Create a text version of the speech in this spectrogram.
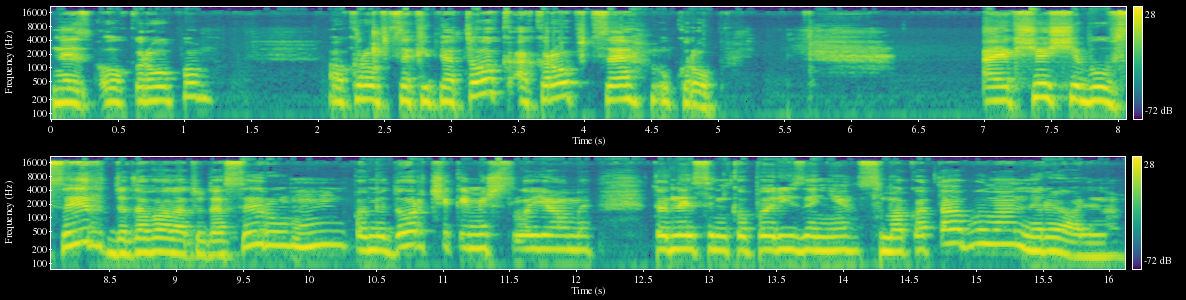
не з окропом. Окроп це кип'яток, а кроп це укроп. А якщо ще був сир, додавала туди сиру, помідорчики між слоями, тонесенько порізані. Смакота була нереальна.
